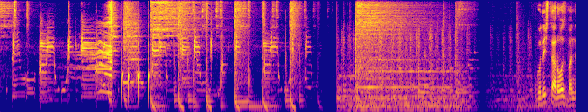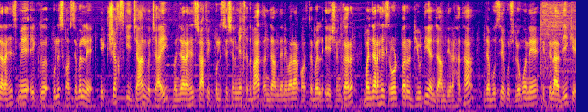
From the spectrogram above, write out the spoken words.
Thank you. गुजशत रोज बंजारा हिल्स में एक पुलिस कांस्टेबल ने एक शख्स की जान बचाई। Banjara hills traffic police station में खिदमत अंजाम देने वाला constable A Shankar Banjara hills road पर ड्यूटी अंजाम दे रहा था, जब उसे कुछ लोगों ने इतला दी कि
